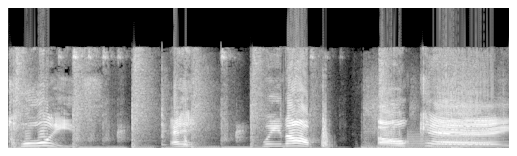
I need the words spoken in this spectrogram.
toys. Hey, clean up. Okay.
